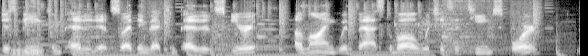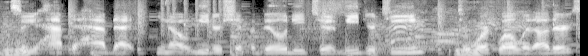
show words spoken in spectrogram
just mm-hmm. being competitive. So I think that competitive spirit aligned with basketball, which is a team sport. Mm-hmm. So you have to have that, you know, leadership ability to lead your team, to mm-hmm. work well with others.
